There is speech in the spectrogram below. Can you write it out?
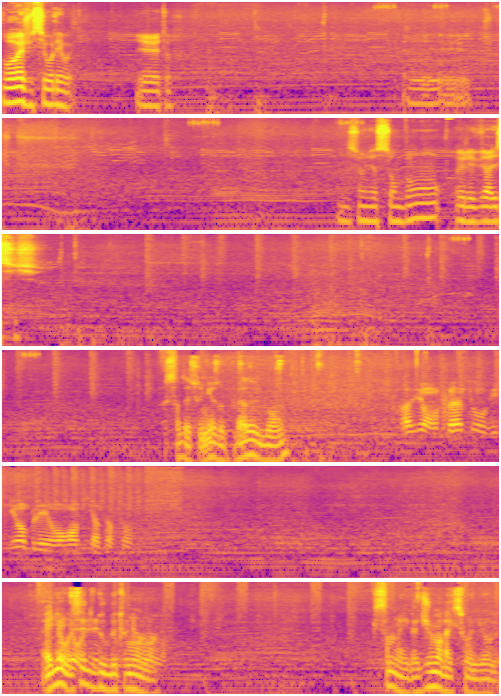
Ouais, ouais, je sais où elle est, ouais. Et attends. Euh, sont bons. Elle est vers ici. Sans des souvenirs, donc là, bon. Vas-y, on fait un tour vignoble et on rentre, y'a personne. Allez, on essaie de doubler tout le monde. là. Il semble il a du mal avec son Lyon, lui.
